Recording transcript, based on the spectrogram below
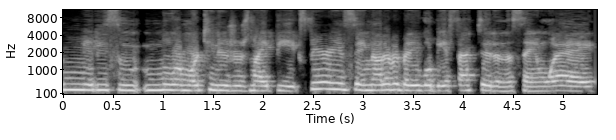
maybe some more and more teenagers might be experiencing. Not everybody will be affected in the same way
